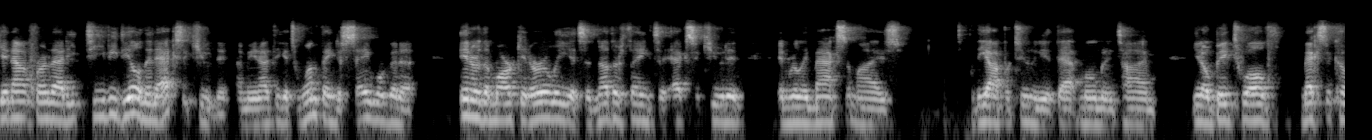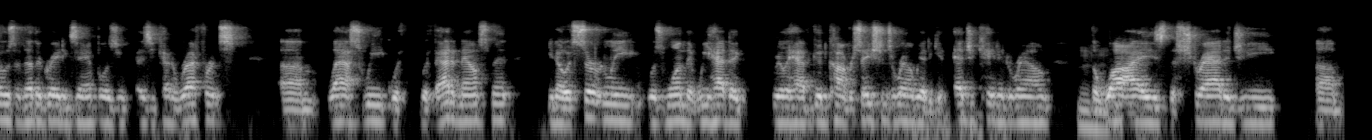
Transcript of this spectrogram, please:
getting out in front of that TV deal and then executing it. I mean, I think it's one thing to say we're going to enter the market early. It's another thing to execute it and really maximize the opportunity at that moment in time. You know, Big 12 Mexico is another great example, as you as you kind of referenced um, last week with with that announcement. You know, it certainly was one that we had to really have good conversations around. We had to get educated around mm-hmm. the whys, the strategy, um,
